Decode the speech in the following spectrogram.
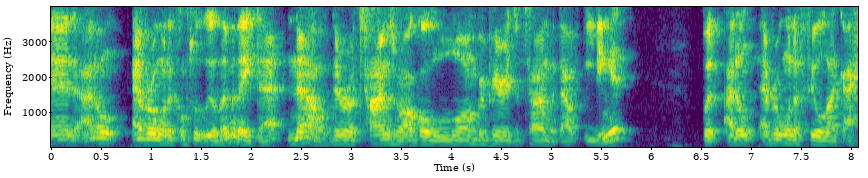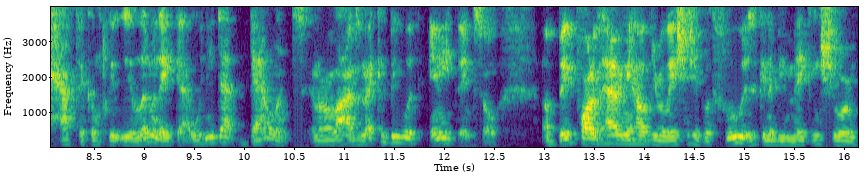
And I don't ever want to completely eliminate that. Now, there are times where I'll go longer periods of time without eating it, but I don't ever want to feel like I have to completely eliminate that. We need that balance in our lives, and that could be with anything. So, a big part of having a healthy relationship with food is going to be making sure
